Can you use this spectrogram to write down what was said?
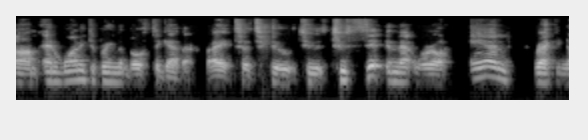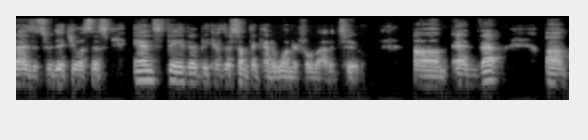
um, and wanting to bring them both together, right? To to to to sit in that world and recognize its ridiculousness and stay there because there's something kind of wonderful about it too, um, and that um,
